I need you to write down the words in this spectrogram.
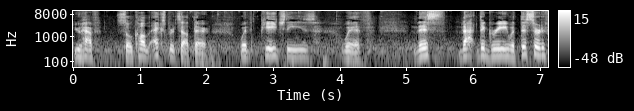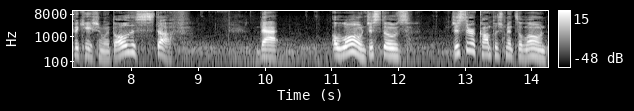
You have so called experts out there with PhDs, with this, that degree, with this certification, with all this stuff that alone, just those, just their accomplishments alone,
